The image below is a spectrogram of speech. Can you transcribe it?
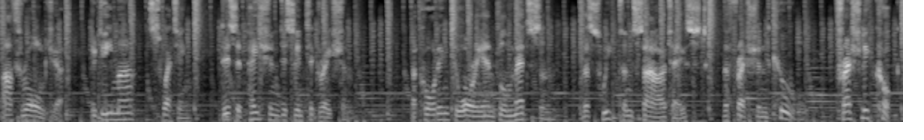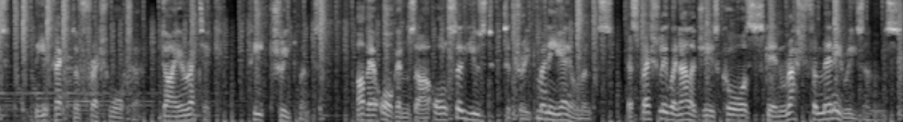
arthralgia, edema, sweating, dissipation disintegration. According to Oriental medicine, the sweet and sour taste, the fresh and cool, freshly cooked, the effect of fresh water, diuretic, heat treatment. Other organs are also used to treat many ailments, especially when allergies cause skin rash for many reasons.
